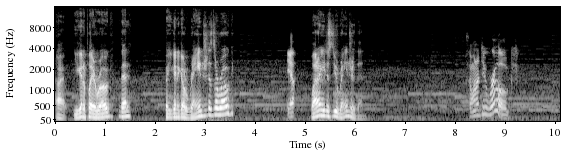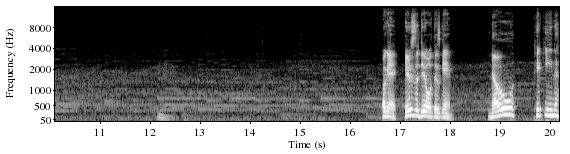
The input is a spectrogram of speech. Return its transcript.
Alright, you gonna play a rogue then? But you're gonna go ranged as a rogue? Yep. Why don't you just do ranger then? 'Cause I want to do rogue. Okay, here's the deal with this game. No picking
